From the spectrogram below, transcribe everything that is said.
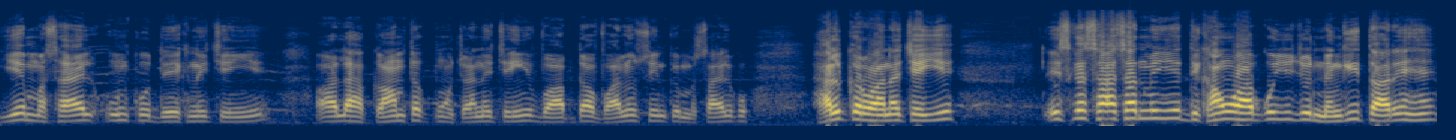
ये मसाइल उनको देखने चाहिए, आला हकाम तक पहुँचाने चाहिए वापटा वालों से इनके मसाइल को हल करवाना चाहिए। इसके साथ साथ मैं ये दिखाऊँ आपको, ये जो नंगी तारें हैं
